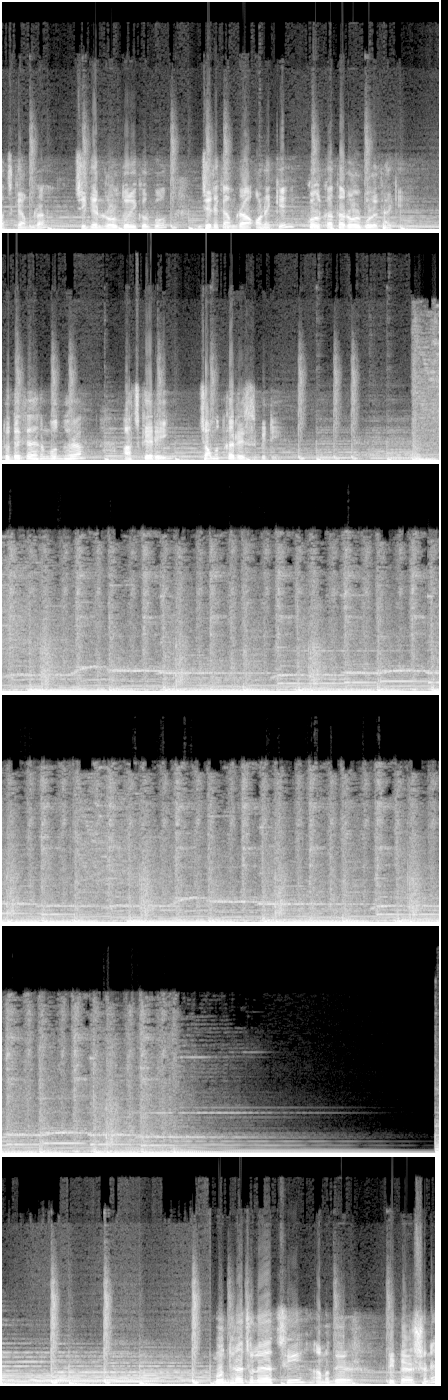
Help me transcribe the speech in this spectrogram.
আজকে আমরা চিকেন রোল তৈরি করব, যেটাকে আমরা অনেকে কলকাতা রোল বলে থাকি। তো দেখতে থাকুন বন্ধুরা, আজকের এই চমৎকার রেসিপিটি বন্ধুরা, চলে যাচ্ছি আমাদের প্রিপারেশনে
